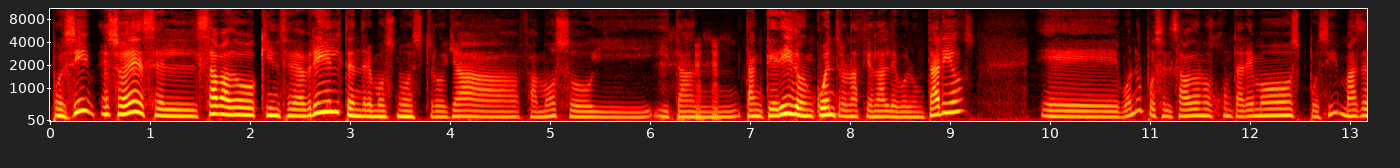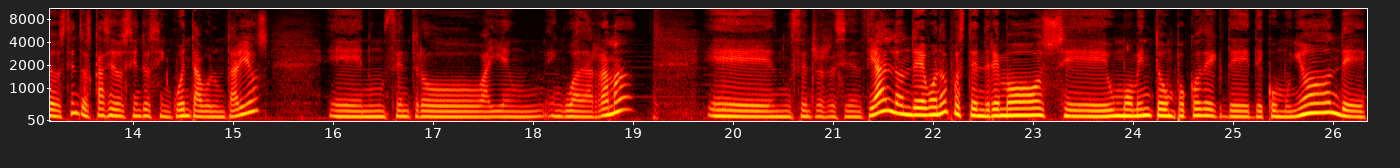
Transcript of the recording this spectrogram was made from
Pues sí, eso es. El sábado 15 de abril tendremos nuestro ya famoso y, tan, tan querido encuentro nacional de voluntarios. Eh, bueno, pues el sábado nos juntaremos, pues sí, más de 200, casi 250 voluntarios en un centro ahí en, Guadarrama, en un centro residencial donde bueno pues tendremos eh, un momento un poco de, de, comunión de,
